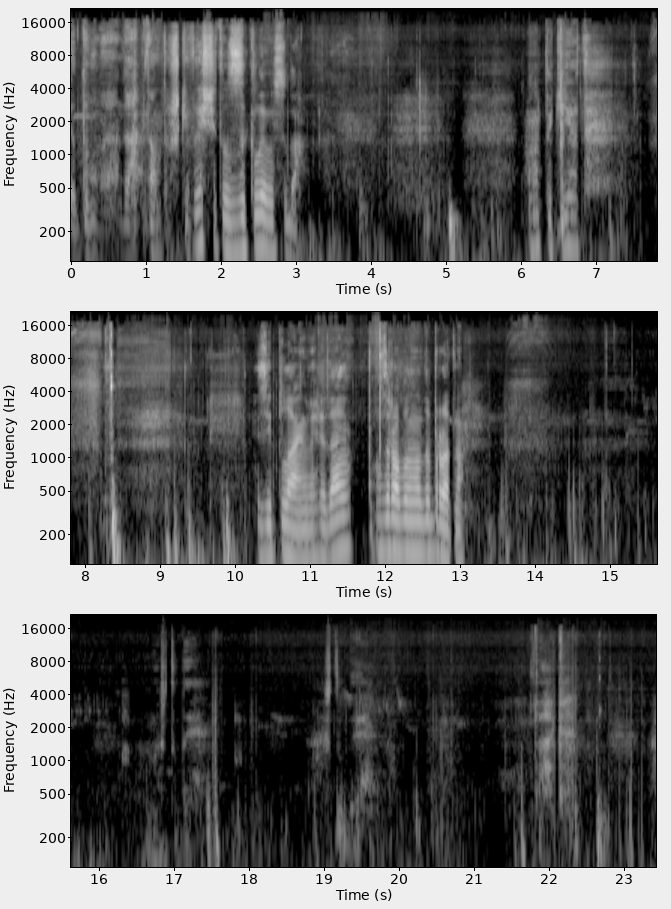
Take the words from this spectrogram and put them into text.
Я думаю, да, там трошки вище, то з кливи сюди. От такий от зіплайн виглядає зроблено добротно. Аж туди. Аж туди. Так. Гай-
